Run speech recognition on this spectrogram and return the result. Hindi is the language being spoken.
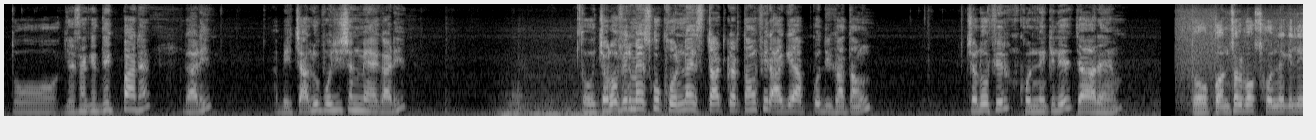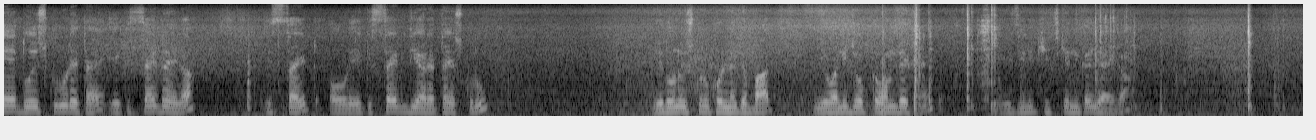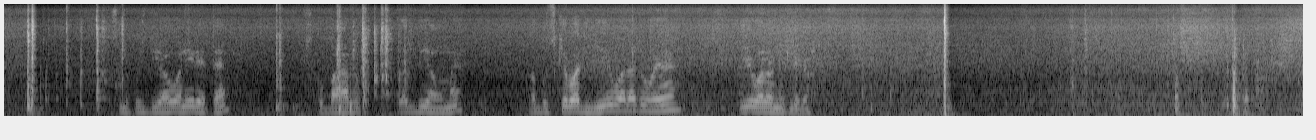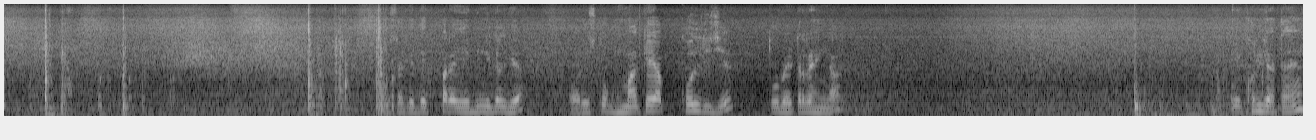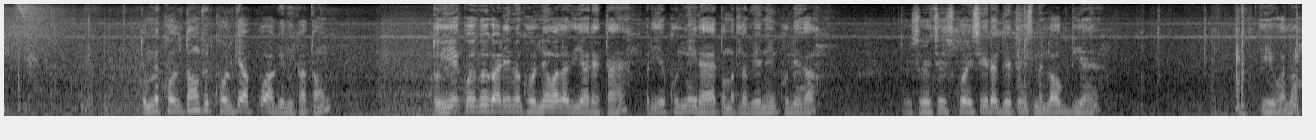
तो जैसा कि देख पा रहे हैं, गाड़ी अभी चालू पोजिशन में है गाड़ी। तो चलो फिर मैं इसको खोलना स्टार्ट करता हूँ, फिर आगे आपको दिखाता हूँ। चलो फिर खोलने के लिए जा रहे हैं हम। तो कंसोल बॉक्स खोलने के लिए दो स्क्रू रहता है, एक इस साइड रहेगा। इस साइड और एक इस साइड दिया रहता है स्क्रू ये दोनों स्क्रू खोलने के बाद ये वाली जो क्रॉम देख रहे हैं इजीली खींच के निकल जाएगा। इसमें कुछ दिया हुआ नहीं रहता है। इसको बाहर रख दिया हूँ मैं। अब उसके बाद ये वाला जो है, ये वाला निकलेगा। जैसा कि देख पा रहे ये भी निकल गया। और इसको घुमा के आप खोल दीजिए तो बेटर रहेगा। ये खुल जाता है। तो मैं खोलता हूँ, फिर खोल के आपको आगे दिखाता हूँ। तो ये कोई कोई गाड़ी में खोलने वाला दिया रहता है, पर ये खुल नहीं रहा है तो मतलब ये नहीं खुलेगा। तो इस वजह से इसको ऐसे ही रख देते हैं, इसमें लॉक दिया है। ये वाला।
